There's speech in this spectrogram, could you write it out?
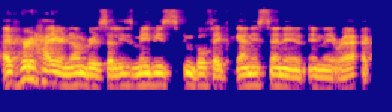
I've heard higher numbers, at least maybe it's in both Afghanistan and, and Iraq.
